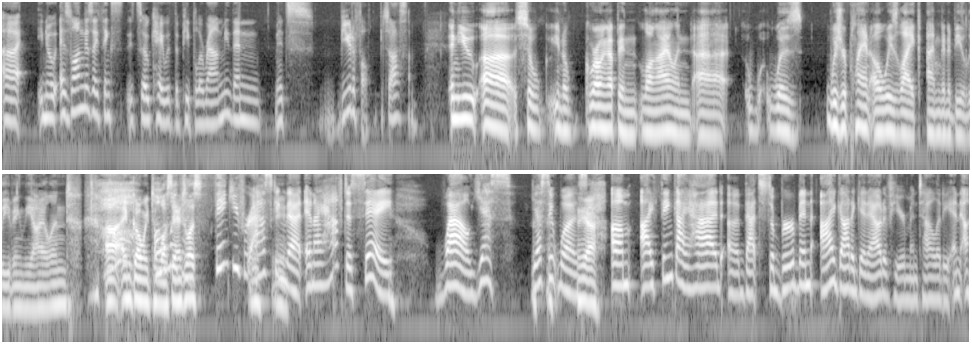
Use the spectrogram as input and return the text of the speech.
uh, you know, as long as I think it's okay with the people around me, then it's beautiful. It's awesome. And you, uh, so you know, growing up in Long Island, uh, w- was was your plan always like I'm going to be leaving the island uh, and going to Oh Los my God, Angeles? Thank you for asking that. And I have to say, wow, yes. Yes, it was. Yeah. Um, I think I had uh, that suburban, I got to get out of here mentality. And uh,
